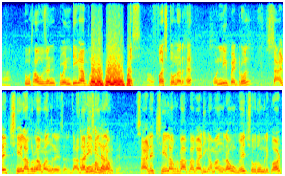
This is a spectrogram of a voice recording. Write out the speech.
हाँ। 2020 का प्रोडक्ट है ये बस फ़र्स्ट ओनर है। ओनली पेट्रोल साढ़े छः लाख रुपया मांग रहे हैं सर ज़्यादा नहीं मांग रहा हूँ। साढ़े छः लाख रुपया आपका गाड़ी का मांग रहा हूँ। With showroom record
